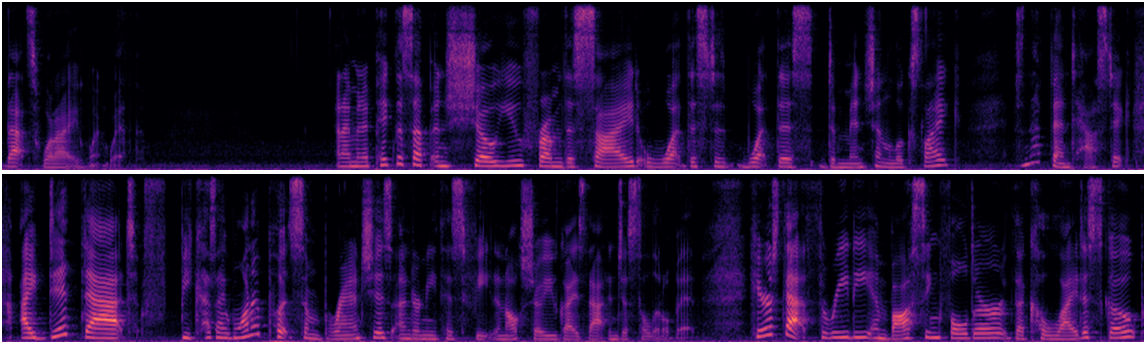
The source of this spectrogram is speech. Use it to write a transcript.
that's what I went with. And I'm going to pick this up and show you from the side what this, what this dimension looks like. Isn't that fantastic? I did that because I want to put some branches underneath his feet, and I'll show you guys that in just a little bit. Here's that 3D embossing folder, the kaleidoscope,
